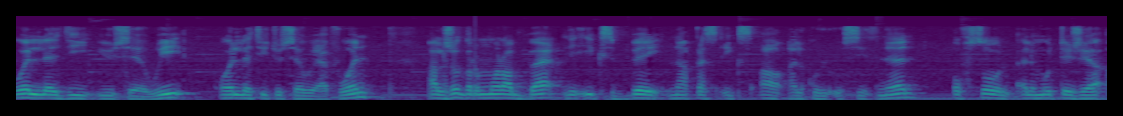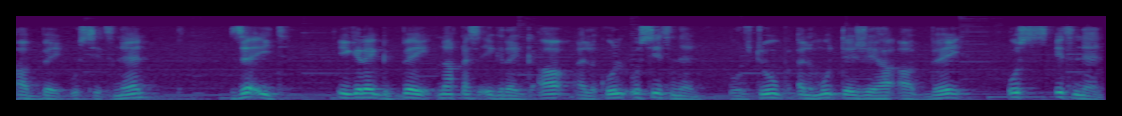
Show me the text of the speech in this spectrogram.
والذي يساوي والتي تساوي عفوا الجذر المربع ل xb ناقص xa الكل أس 2 أفصول المتجهة AB أس 2 زائد yb ناقص ya الكل أس 2 أرتوب المتجهة AB أس اثنان.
